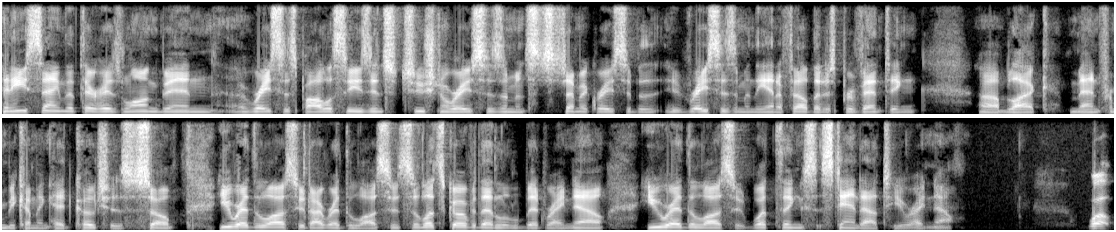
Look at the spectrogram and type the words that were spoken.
And he's saying that there has long been uh, racist policies, institutional racism, and systemic racism, in the NFL that is preventing uh, black men from becoming head coaches. So you read the lawsuit, I read the lawsuit. So let's go over that a little bit right now. You read the lawsuit. What things stand out to you right now? Well,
